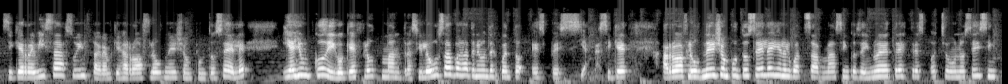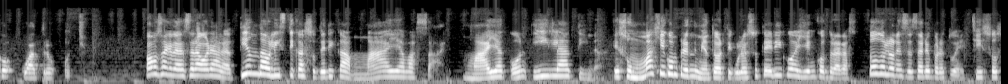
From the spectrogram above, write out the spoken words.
Así que revisa su Instagram que es arroba floatnation.cl y hay un código que es Float Mantra. Si lo usas vas a tener un descuento especial. Así que arroba floatnation.cl y en el WhatsApp más 569 3581 Vamos a agradecer ahora a la tienda holística esotérica Maya Bazar. Maya con I latina. Es un mágico emprendimiento de artículo esotérico. Allí encontrarás todo lo necesario para tus hechizos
